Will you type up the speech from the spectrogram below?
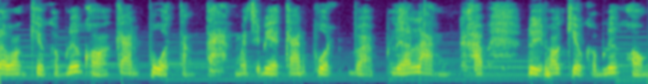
ระวังเกี่ยวกับเรื่องของอาการปวดต่างๆ มันจะมีอาการปวดแบบเรื้อรังนะครับ โดยเฉพาะเกี่ยวกับเรื่องของ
